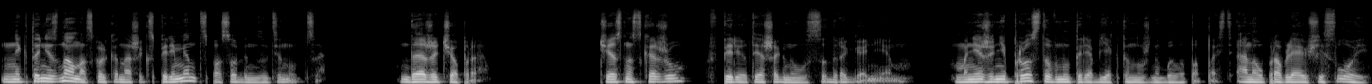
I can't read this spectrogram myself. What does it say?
Никто не знал, насколько наш эксперимент способен затянуться. Даже Чопра. Честно скажу, вперед я шагнул с содроганием. Мне же не просто внутрь объекта нужно было попасть, а на управляющий слой.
